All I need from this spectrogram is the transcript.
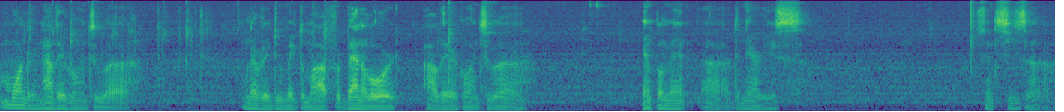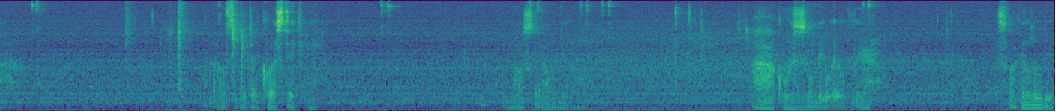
I'm wondering how they're going to, uh, whenever they do make the mod for Bannerlord, how they're going to uh, implement uh, Daenerys since she's uh I'll see what that quest takes me. Mouse down, you know. Ah, of course it's gonna be way over there. It's fucking looted.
